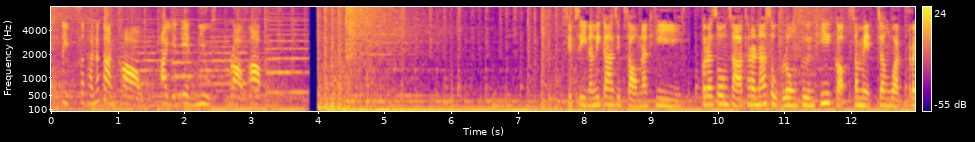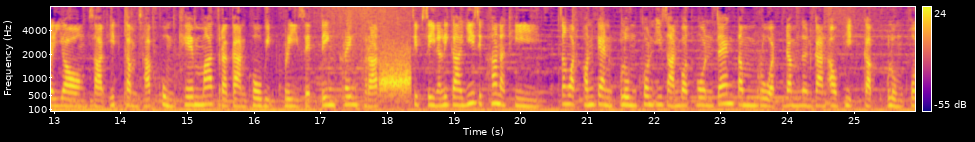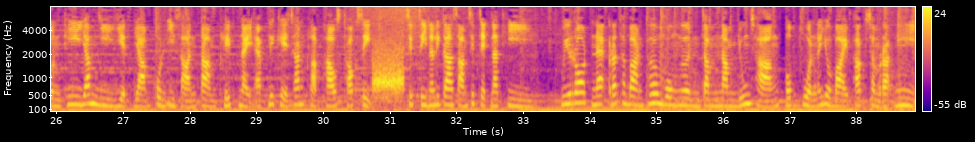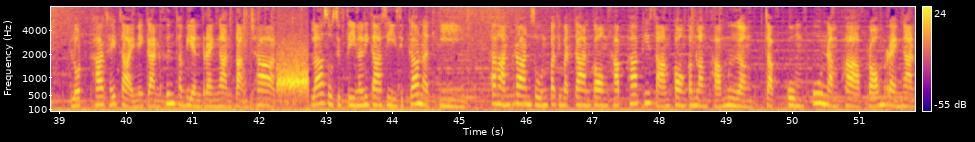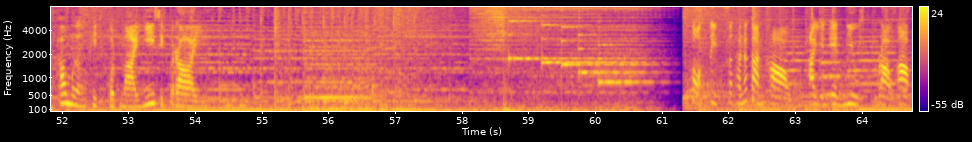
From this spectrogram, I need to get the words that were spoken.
าะติดสถานการณ์ข่าว INN News Roundup 14นาฬิกา12 นาที กระทรวงสาธารณสุขลงพื้นที่เกาะเสม็ดจังหวัดระยอง สาธิตกำชับคุมเข้มมาตรการโควิดฟรีเซตติ้งเคร่งครัด 14นาฬิกา25 นาที จังหวัดขอนแก่นกลุ่มคนอีสานบอทน แจ้งตำรวจดำเนินการเอาผิดกับกลุ่มคนที่ย่ำยีเหยียดยามคนอีสานตามคลิปในแอปพลิเคชัน Clubhouse Toxic 14นาฬิกา37 นาทีวิโรธแนะรัฐบาลเพิ่มวงเงินจำนำยุ้งฉาง ทบทวนนโยบายพักชำระหนี้ ลดค่าใช้จ่ายในการขึ้นทะเบียนแรงงานต่างชาติ ล่าสุด 14นาฬิกา49 นาที ทหารพรานศูนย์ปฏิบัติการกองทัพภาคที่ 3 กองกำลังผาเมือง จับกลุ่มผู้นำพาพร้อมแรงงานเข้าเมืองผิดกฎหมาย 20 รายเกาะติดสถานการณ์ข่าว INN News Roundup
